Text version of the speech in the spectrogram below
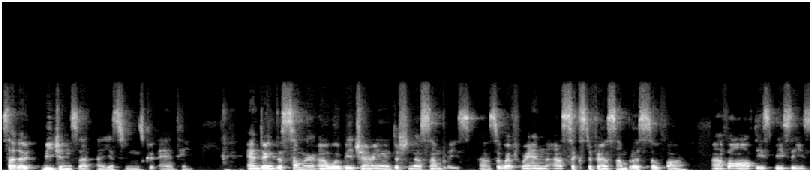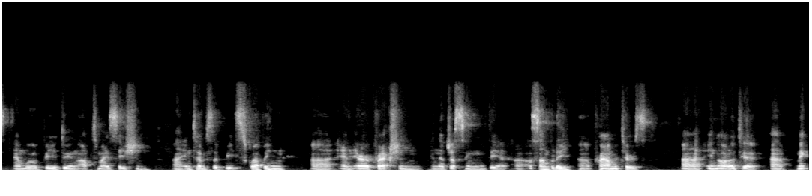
set of regions that uh, your students could annotate. And during the summer, uh, we'll be generating additional assemblies. Uh, so we've ran uh, six different assemblers so far uh, for all of these species, and we'll be doing optimization uh, in terms of breed scrubbing and error correction and adjusting the assembly parameters in order to make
